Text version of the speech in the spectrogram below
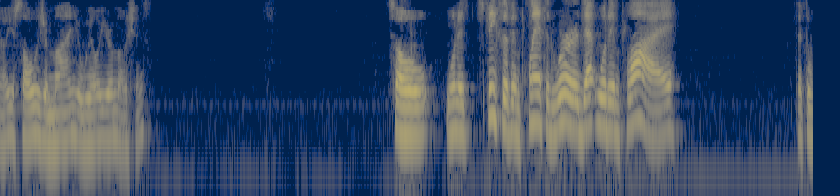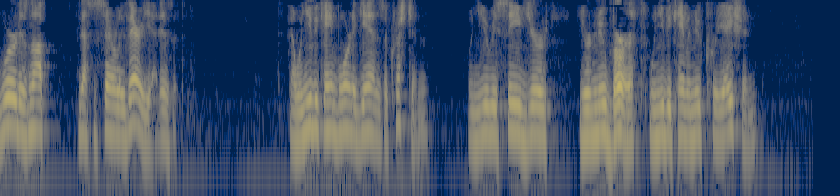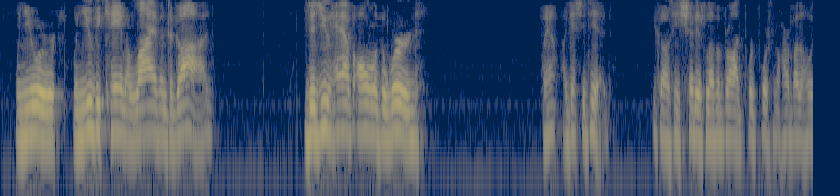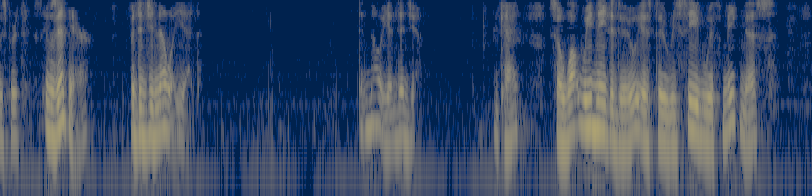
Well, your soul is your mind, your will, your emotions. So when it speaks of implanted word, that would imply that the word is not necessarily there yet, is it? Now, when you became born again as a Christian, when you received your your new birth, when you became a new creation, when you were when you became alive unto God, did you have all of the Word? Well, I guess you did. Because He shed His love abroad, poured forth in the heart by the Holy Spirit. It was in there. But did you know it yet? Didn't know it yet, did you? Okay? So what we need to do is to receive with meekness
